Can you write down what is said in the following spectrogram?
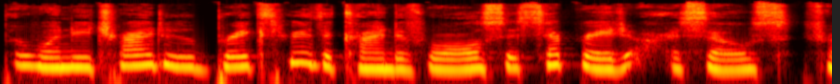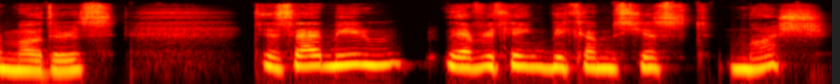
But when we try to break through the kind of walls that separate ourselves from others, does that mean everything becomes just mush?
